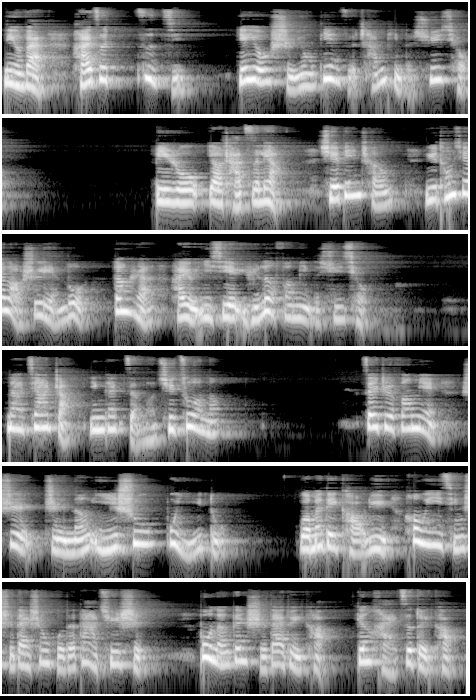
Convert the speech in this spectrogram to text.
另外，孩子自己也有使用电子产品的需求，比如要查资料。学编程、与同学、老师联络，当然还有一些娱乐方面的需求。那家长应该怎么去做呢？在这方面是只能宜疏不宜堵。我们得考虑后疫情时代生活的大趋势，不能跟时代对抗，跟孩子对抗。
